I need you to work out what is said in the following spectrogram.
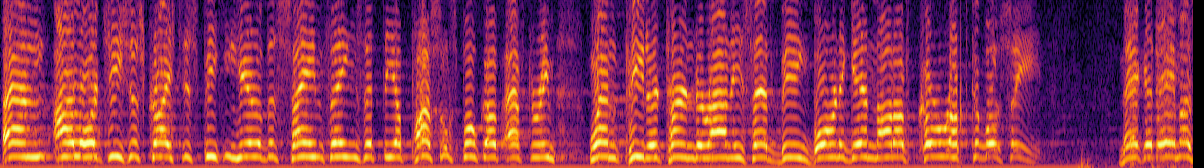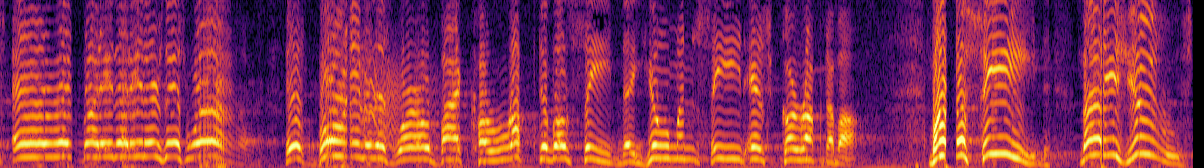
And our Lord Jesus Christ is speaking here of the same things that the apostle spoke of after him when Peter turned around. He said, being born again, not of corruptible seed. Nicodemus, everybody that enters this world is born into this world by corruptible seed. The human seed is corruptible. But the seed that is used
